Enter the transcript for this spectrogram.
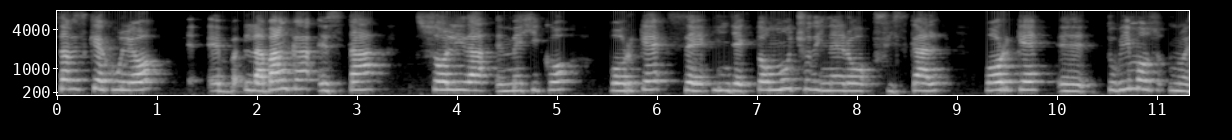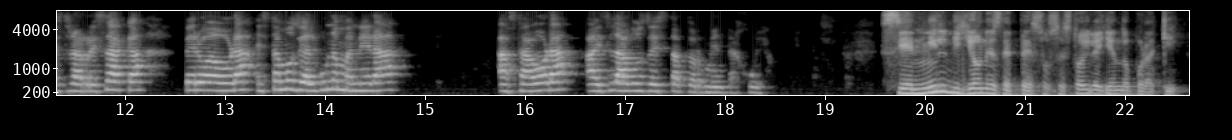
¿Sabes qué, Julio? Eh, la banca está sólida en México porque se inyectó mucho dinero fiscal, porque eh, tuvimos nuestra resaca, pero ahora estamos de alguna manera hasta ahora aislados de esta tormenta, Julio. 100 mil millones de pesos, estoy leyendo por aquí.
